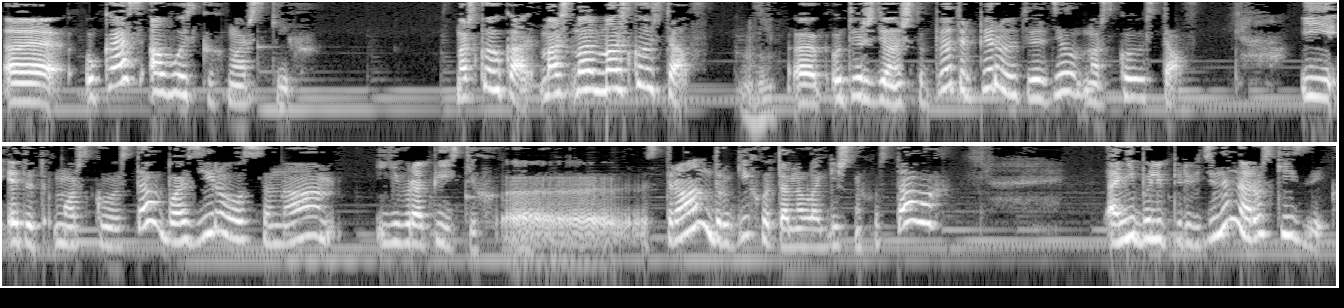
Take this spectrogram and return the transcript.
э, указ о войсках морских. Морской указ, морской устав Мгм. э, утвержден, что Петр I утвердил морской устав. И этот морской устав базировался на европейских э, стран, других вот аналогичных уставах. Они были переведены на русский язык.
